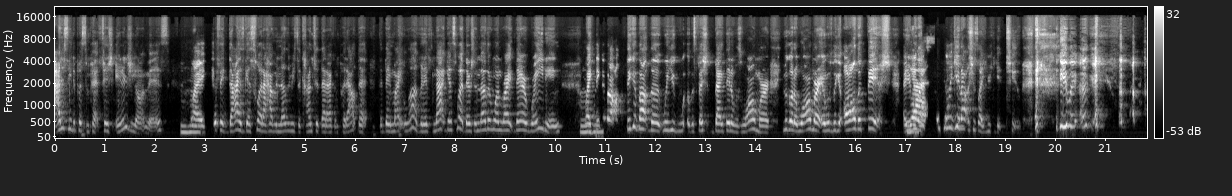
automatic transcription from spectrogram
I just need to put some pet fish energy on this Mm-hmm. Like if it dies, guess what? I have another piece of content that I can put out that that they might love. And if not, guess what? There's another one right there waiting. Mm-hmm. Like think mm-hmm. about think about the when you especially back then it was Walmart. You would go to Walmart and was we get all the fish, and you yes. like, "Can we get out?" She's like, "You can get two. you like, "Okay."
